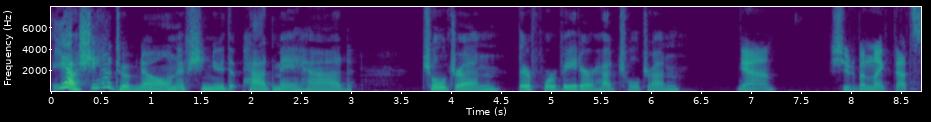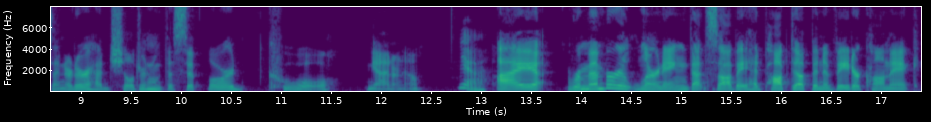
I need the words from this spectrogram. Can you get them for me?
yeah, she had to have known if she knew that Padme had children, therefore Vader had children. Yeah. She'd have been like, that senator had children with the Sith Lord? Cool. Yeah, I don't know. Yeah. I remember learning that Sabe had popped up in a Vader comic,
